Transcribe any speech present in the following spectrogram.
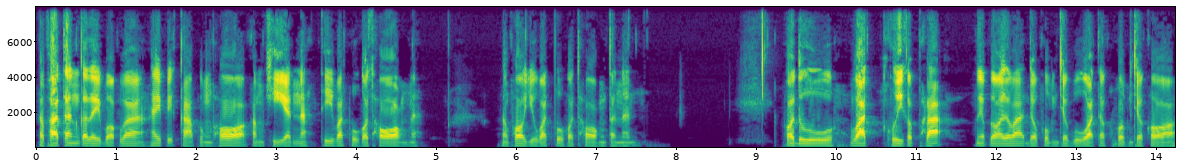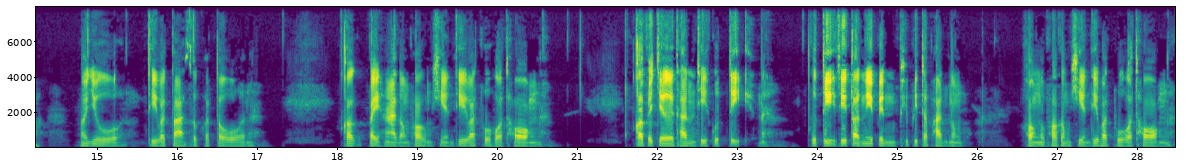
แล้วพระท่านก็เลยบอกว่าให้ไปกราบหลวงพ่อคำเขียนนะที่วัดภูเขาทองนะหลวงพ่ออยู่วัดภูเขาทองตอนนั้น พอดูวัดคุยกับพระเรียบร้อยแล้วว่าเดี๋ยวผมจะบวชแล้วผมจะขอมาอยู่ที่วัดป่าสุกโตนะก็ไปหาหลวงพ่อคำเขียนที่วัดภูเขาทองนะก็ไปเจอท่านที่กุฏินะกุฏิที่ตอนนี้เป็นพิพิธภัณฑ์ของของหลวงพ่อคำเขียนที่วัดภูเขาทองนะ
